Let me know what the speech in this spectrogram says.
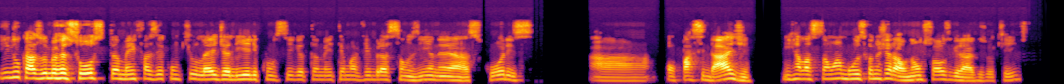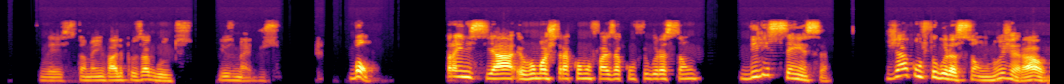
E no caso do meu ressource, também fazer com que o LED ali ele consiga também ter uma vibraçãozinha, né, as cores, a opacidade em relação à música no geral, não só os graves, ok? Isso também vale para os agudos e os médios. Bom, para iniciar, eu vou mostrar como faz a configuração de licença. Já a configuração no geral,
